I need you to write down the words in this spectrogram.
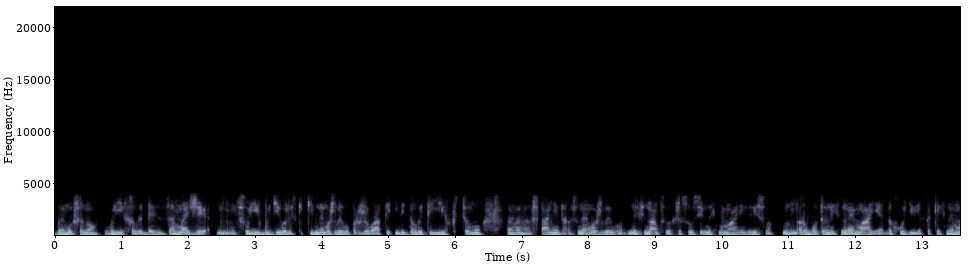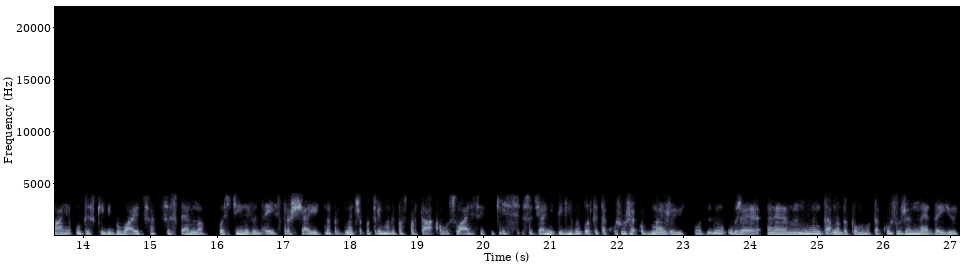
вимушено виїхали десь за межі м, своїх будівель, оскільки неможливо проживати і відновити їх в цьому е, стані зараз неможливо. Ні фінансових ресурсів в немає. Звісно, роботи в них немає, доходів як таких немає. Утиски відбуваються системно. Постійно людей стращають на предмет, щоб отримали паспорта, аусвайси, якісь соціальні пільги виплати також уже обмежують. От ну, вже е, гуманітарну допомогу також уже не дають.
